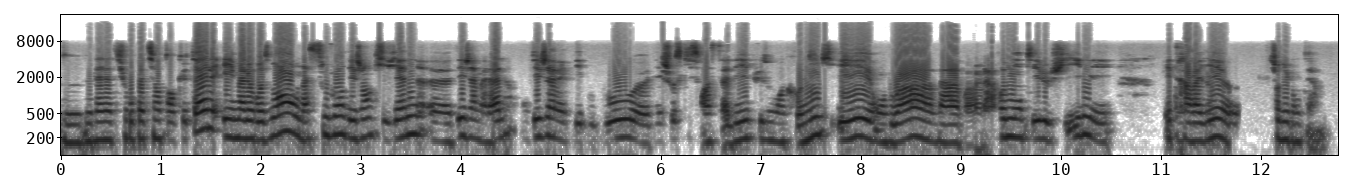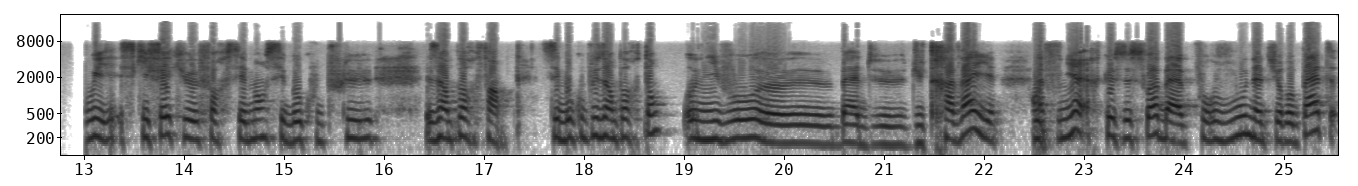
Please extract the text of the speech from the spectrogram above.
la naturopathie en tant que telle. Et malheureusement, on a souvent des gens qui viennent euh, déjà malades, déjà avec des bobos, des choses qui sont installées plus ou moins chroniques, et on doit bah, remonter le fil et et travailler euh, sur du long terme. Oui, ce qui fait que forcément c'est beaucoup plus important. Enfin, c'est beaucoup plus important au niveau euh, bah, de, du travail à fournir, que ce soit bah, pour vous naturopathe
